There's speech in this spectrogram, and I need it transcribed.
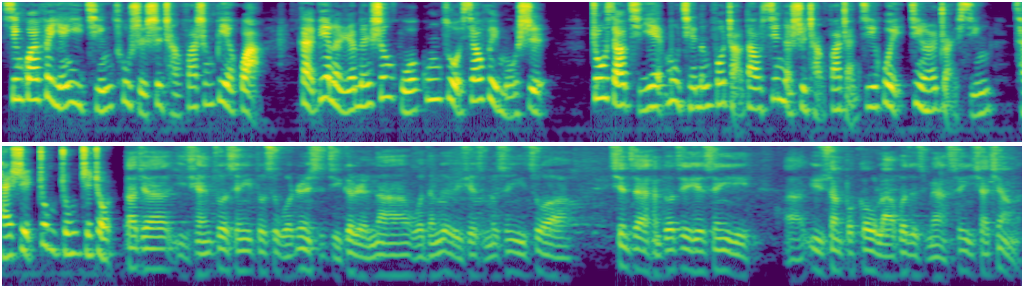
新冠肺炎疫情促使市场发生变化，改变了人们生活、工作、消费模式。中小企业目前能否找到新的市场发展机会，进而转型，才是重中之重。大家以前做生意都是我认识几个人呐，我能够有一些什么生意做啊？现在很多这些生意啊，预算不够了，或者怎么样，生意下降了。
